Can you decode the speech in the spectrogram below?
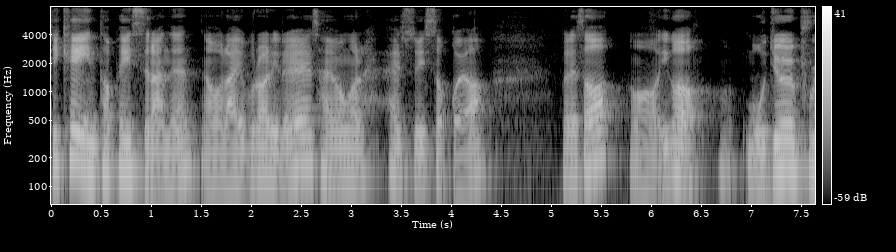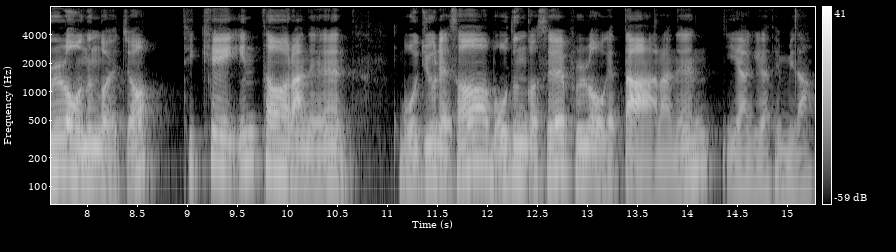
TK 인터페이스라는 어, 라이브러리를 사용을 할 수 있었고요. 그래서 어, 이거 모듈 불러오는 거였죠. TK 인터라는 모듈에서 모든 것을 불러오겠다라는 이야기가 됩니다.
